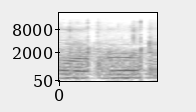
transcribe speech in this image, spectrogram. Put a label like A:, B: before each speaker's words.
A: Thanks, very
